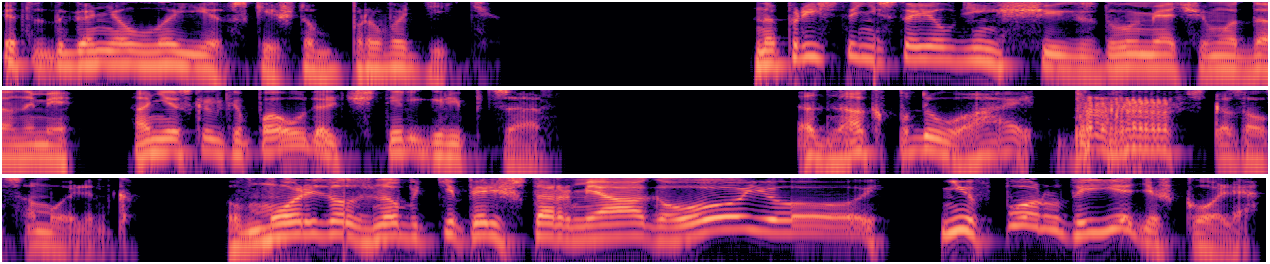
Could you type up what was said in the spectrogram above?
Это догонял Лаевский, чтобы проводить. На пристани стоял денщик с двумя чемоданами, а несколько поудаль четыре гребца. — Однако подувает, бррр, — сказал Самойленко. — В море должно быть теперь штормяга, ой-ой! Не в пору ты едешь, Коля.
